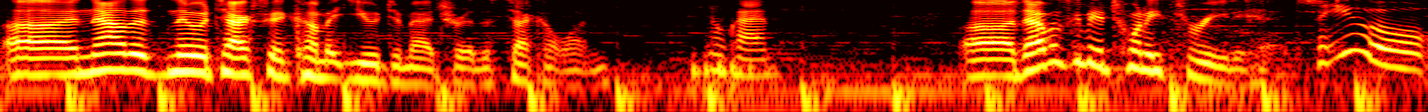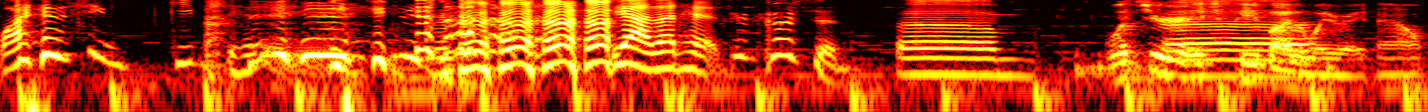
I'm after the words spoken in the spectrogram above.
Uh, now the new attack's gonna come at you, Demetra, the second one. Okay. Uh, that one's gonna be a twenty-three to hit. Ew, why does she keep hitting yeah, that hits. a Good question. Um, What's your HP by the Uh, way right now?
